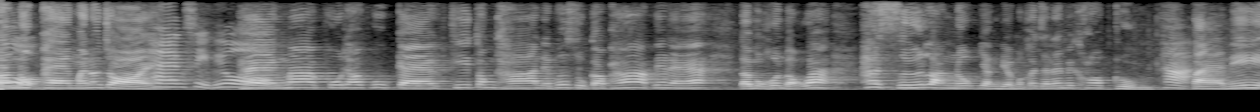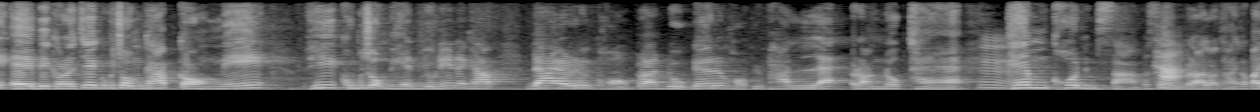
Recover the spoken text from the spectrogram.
รังนกแพงไหมน้องจอย แพงสิพี่โอแพงมากผู้เฒ่าผู้แก่ที่ต้องทานเนี่ยเพื่อสุขภาพเนี่ยนะฮะแต่บางคนบอกว่าถ้าซื้อรังนกอย่างเดียวมันก็จะได้ไม่ครอบคลุม ค่ะ แต่นี่ AB Collagen คุณผู้ชมครับ กล่องนี้ที่คุณผู้ชมเห็นอยู่นี่นะครับ ได้เรื่องของกระดูกได้เรื่องของผิวพรรณและรังนกแท้ อืมเข้มข้นถึงค่ะ3%เวลาเราทานเข้าไป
